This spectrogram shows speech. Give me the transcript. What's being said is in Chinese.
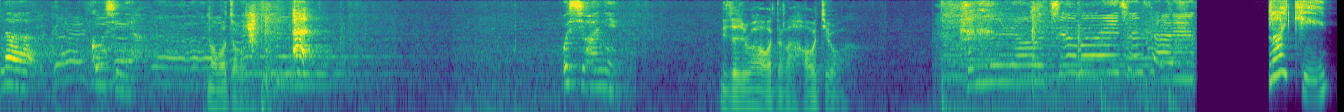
那恭喜你啊！那我走了。哎，我喜欢你。你这句话我等了好久啊。Likey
